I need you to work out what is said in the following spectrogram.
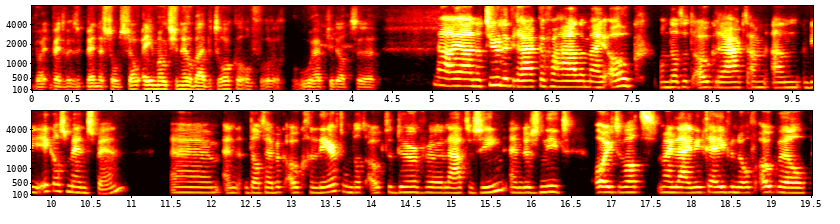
ben, ben er soms zo emotioneel bij betrokken? Of hoe heb je dat? Nou ja, natuurlijk raken verhalen mij ook, omdat het ook raakt aan, aan wie ik als mens ben. Ehm, en dat heb ik ook geleerd om dat ook te durven laten zien. En dus niet ooit wat mijn leidinggevende of ook wel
